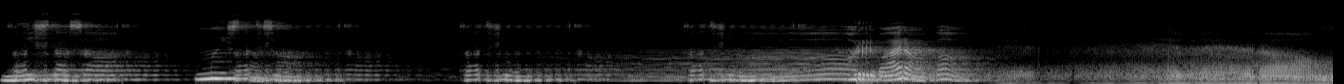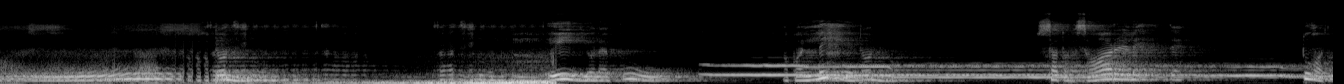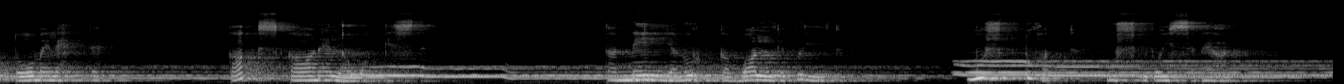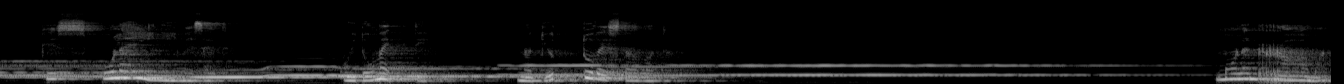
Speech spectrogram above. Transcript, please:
mõista sa, mõista sa. arva ära ka. on. ei ole puu, aga lehed on. sada saarelehte, tuhat toomelehte, kaks kaanelauakest. ta on nelja nurka valge põld, must tuhat musti poisse peal, kes pole inimesed, kuid ometi nad juttu vestavad. ma olen raam.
